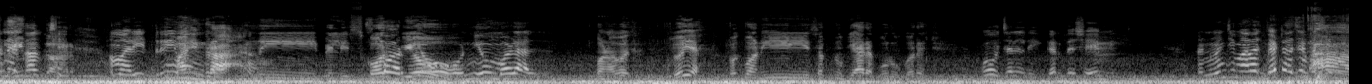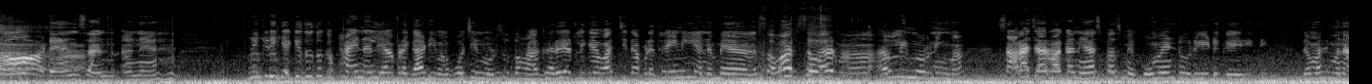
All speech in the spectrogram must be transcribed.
અને સાબ છે. અમારી ડ્રીમ મહિન્દ્રા અને પેલી સ્કોર્પિયો ન્યુ મોડલ પણ હવે જોઈએ. ભગવાન એ સપનું ક્યારે પૂરું કરે છે? બહુ જલ્દી કરી દેશે એ બી હનુમાનજી મહારાજ બેઠા છે. ટેન્શન અને નીકળી ગયા. કીધું હતું કે ફાઇનલી આપણે ગાડીમાં પહોંચીને મળશું. તો હા ઘરે એટલી કે વાતચીત આપણે થઈ નહીં. અને મેં સવાર સવારમાં અર્લી મોર્નિંગમાં સાડા ચાર વાગ્યાની આસપાસ મેં કોમેન્ટો રીડ કરી હતી. તેમાંથી મને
